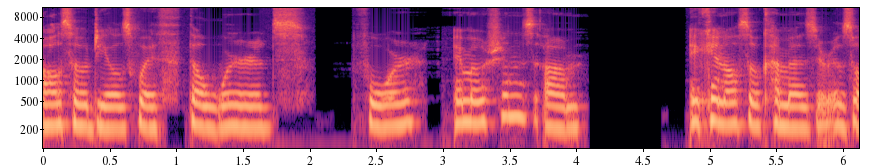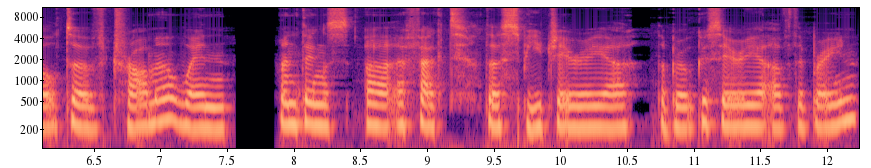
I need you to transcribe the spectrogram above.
also deals with the words for emotions, um, it can also come as a result of trauma when when things uh, affect the speech area, the Broca's area of the brain.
